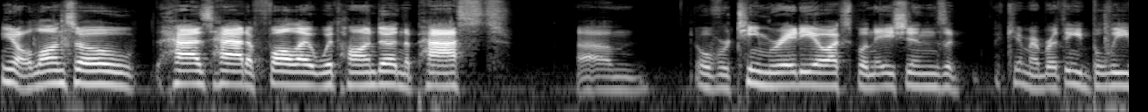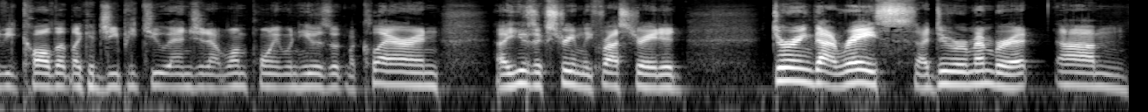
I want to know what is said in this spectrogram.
you know, Alonso has had a fallout with Honda in the past um, over team radio explanations. I can't remember. I think he believed he called it like a GP2 engine at one point when he was with McLaren. Uh, he was extremely frustrated during that race. I do remember it. Um,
